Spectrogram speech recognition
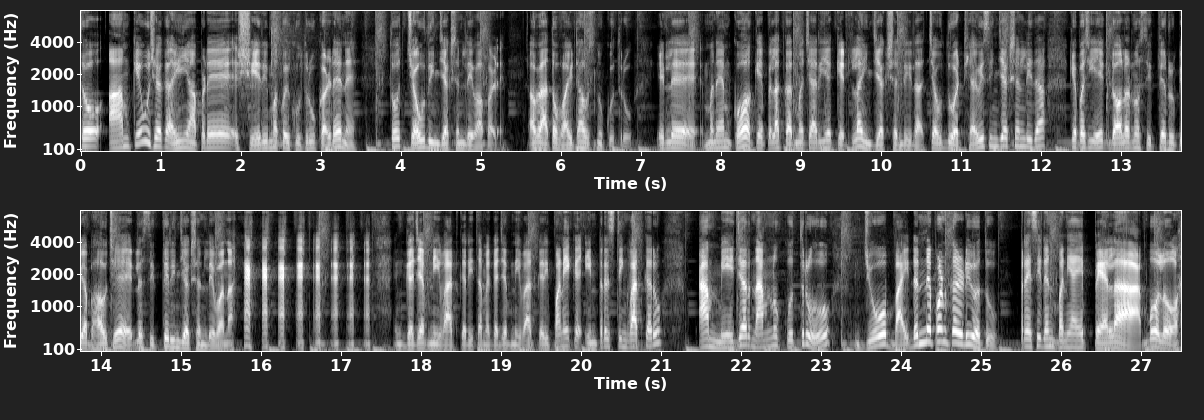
તો આમ કેવું છે કે અહીં આપણે શેરીમાં કોઈ કૂતરું કરડે ને, તો ચૌદ ઇન્જેક્શન લેવા પડે. હવે આ તો વ્હાઇટ હાઉસનું કૂતરું. એટલે મને એમ કહો કે પેલા કર્મચારીએ કેટલા ઇન્જેક્શન લીધા? ચૌદ અઠ્યાવીસ ઇન્જેક્શન લીધા કે પછી એક ડોલરનો સિત્તેર રૂપિયા ભાવ છે એટલે સિત્તેર ઇન્જેક્શન લેવાના? ગજબની વાત કરી તમે, ગજબની વાત કરી. પણ એક ઇન્ટરેસ્ટિંગ વાત કરું. આ મેજર નામનું કૂતરું જો બાઇડનને પણ કરડ્યું હતું. પ્રેસિડેન્ટ બન્યા એ પહેલા. બોલો.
